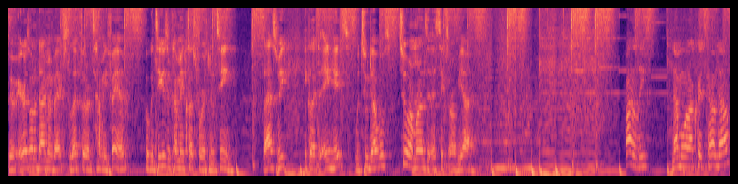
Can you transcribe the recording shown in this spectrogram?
we have Arizona Diamondbacks left fielder Tommy Pham, who continues to come in clutch for his new team. Last week, he collected eight hits with two doubles, two home runs, and a six RBI. Finally, number one on Chritt's Countdown,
